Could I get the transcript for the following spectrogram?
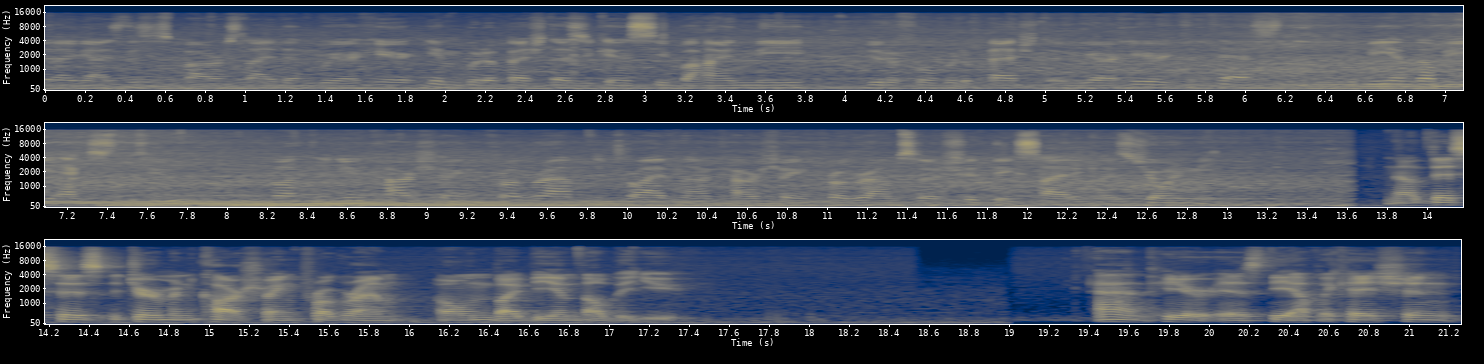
G'day guys, this is Powerslide and we are here in Budapest as you can see behind me, beautiful Budapest and we are here to test the BMW X2 got a new car sharing program, the Drive Now car sharing program, so it should be exciting, let's join me. Now this is a German car sharing program owned by BMW. And here is the application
